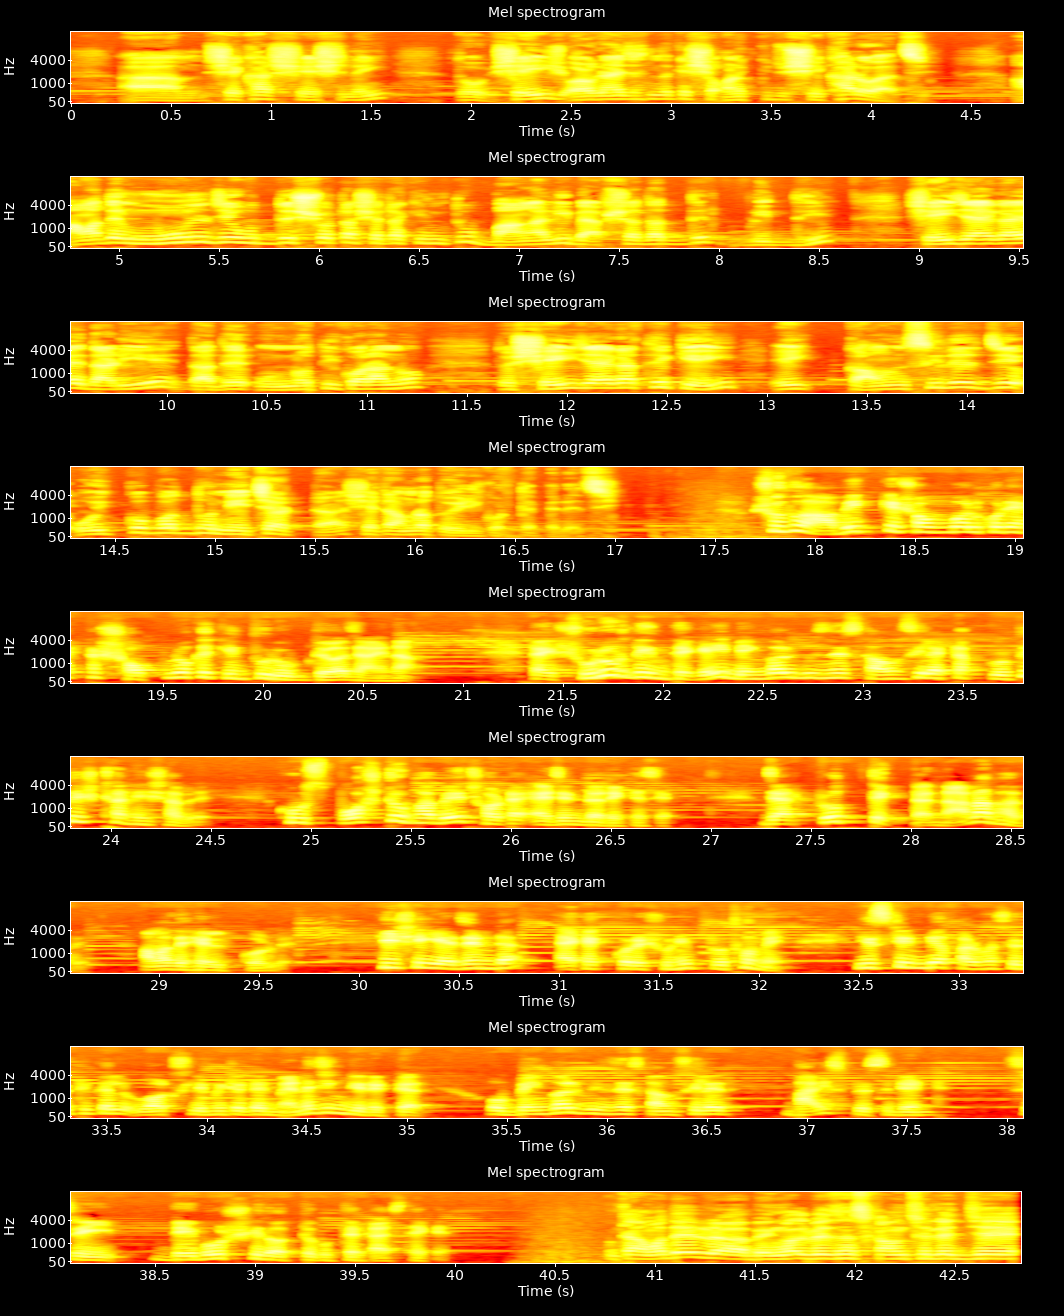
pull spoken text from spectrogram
শেখার শেষ নেই। তো সেই অর্গানাইজেশন থেকে অনেক কিছু শেখারও আছে। আমাদের মূল যে উদ্দেশ্যটা, সেটা কিন্তু বাঙালি ব্যবসাদারদের বৃদ্ধি। সেই জায়গায় দাঁড়িয়ে তাদের উন্নতি করানো। তো সেই জায়গা থেকেই এই কাউন্সিলের যে ঐক্যবদ্ধ নেচারটা, সেটা আমরা তৈরি করতে পেরেছি। শুধু আবেগকে সম্বল করে একটা স্বপ্নকে কিন্তু রূপ দেওয়া যায় না। তাই শুরুর দিন থেকেই বেঙ্গল বিজনেস কাউন্সিল একটা প্রতিষ্ঠান হিসাবে খুব স্পষ্টভাবে ছটা এজেন্ডা রেখেছে, যার প্রত্যেকটা নানাভাবে আমাদের হেল্প করবে। কি সেই এজেন্ডা? এক এক করে শুনি। প্রথমে ইস্ট ইন্ডিয়া ফার্মাসিউটিক্যাল ওয়ার্কস লিমিটেডের ম্যানেজিং ডিরেক্টর ও বেঙ্গল বিজনেস কাউন্সিলের ভাইস প্রেসিডেন্ট শ্রী দেবশ্রী দত্তগুপ্তের কাছ থেকে। আমাদের বেঙ্গল বিজনেস কাউন্সিলের যে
